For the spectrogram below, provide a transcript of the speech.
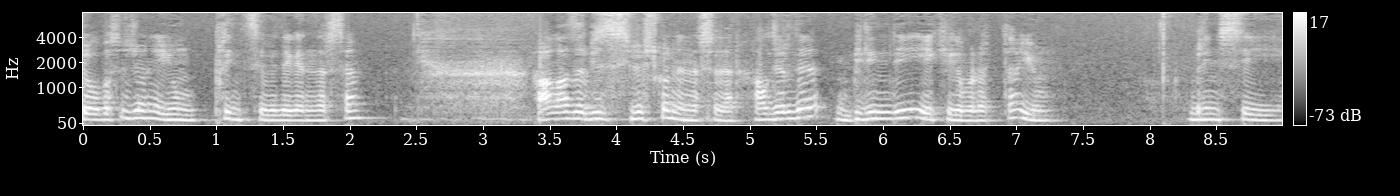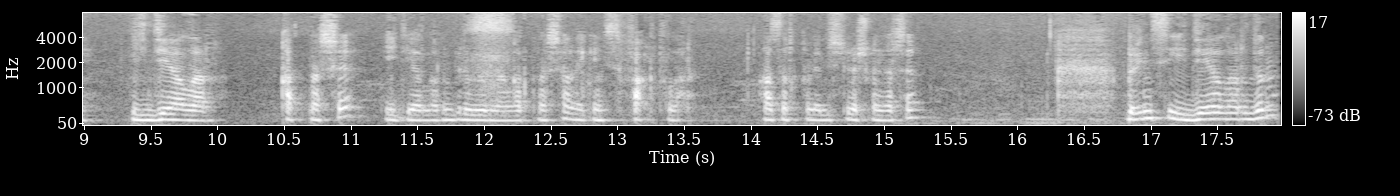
же болбосо жана юм принциби деген нерсе ал азыр биз сүйлөшкөн нерселер ал жерде билимди экиге бөлөт да юм биринчиси идеялар катнашы идеялардын бири бири менен катнашы анан экинчиси фактылар. Азыркы эле биз сүйлөшкөн нерсе биринчиси идеялардын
